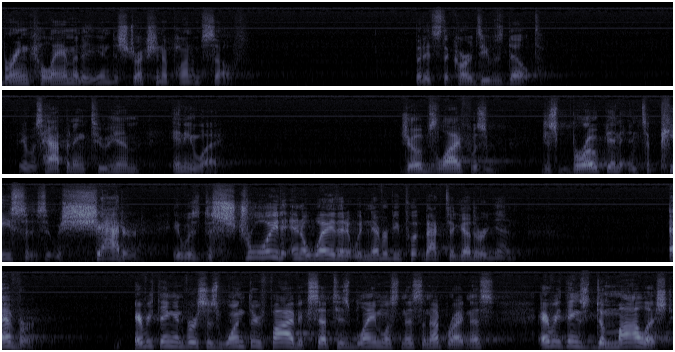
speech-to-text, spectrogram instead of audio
bring calamity and destruction upon himself. But it's the cards he was dealt. It was happening to him anyway. Job's life was just broken into pieces, it was shattered, it was destroyed in a way that it would never be put back together again. Ever. Everything in verses 1 through 5, except his blamelessness and uprightness, everything's demolished.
